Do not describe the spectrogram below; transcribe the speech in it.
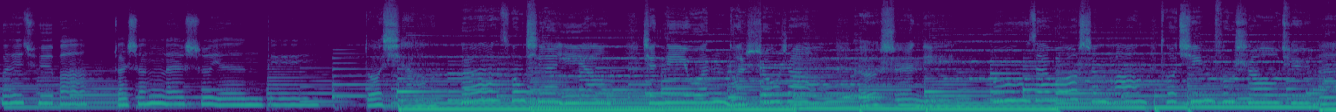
回去吧。转身泪湿眼底，多想和从前一样牵你温暖手掌，可是你不在我身旁，托清风捎去爱。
